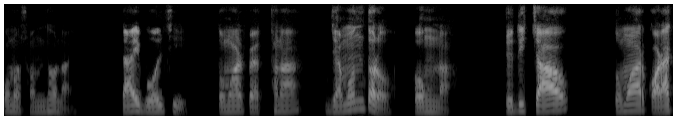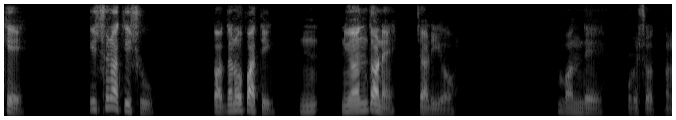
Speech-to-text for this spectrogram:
কোনো সন্দেহ নাই। তাই বলছি, তোমার প্রার্থনা যেমনতর হোক না, যদি চাও তোমার কড়াকে কিছু না কিছু তদানুপাতিক নিয়ন্ত্রণে চালিও বন্দে পুরুষোত্তম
